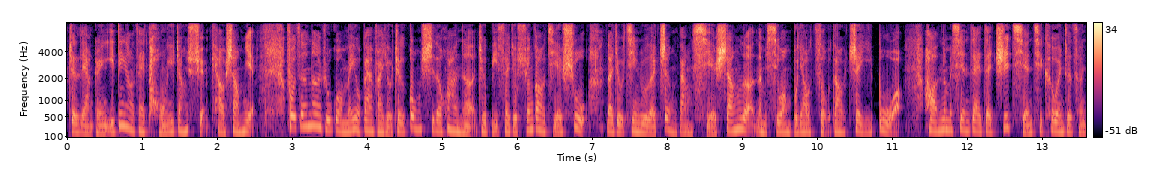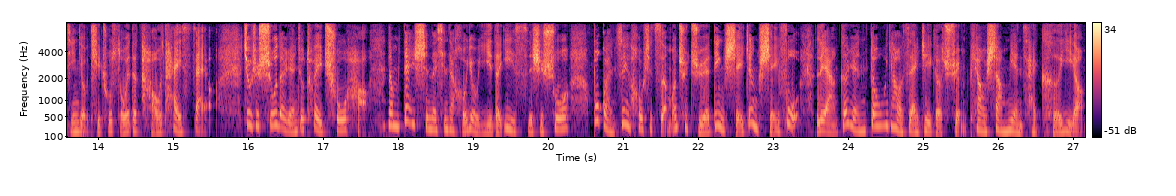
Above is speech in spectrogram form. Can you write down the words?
这两个人一定要在同一张选票上面，否则呢，如果没有办法有这个共识的话呢，这个比赛就宣告结束，那就进入了政党协商了。那么希望不要走到这一步哦。好，那么现在。在之前，其柯文哲曾经有提出所谓的淘汰赛哦，就是输的人就退出。好，那么但是呢，现在侯友宜的意思是说，不管最后是怎么去决定谁正谁负，两个人都要在这个选票上面才可以哦。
